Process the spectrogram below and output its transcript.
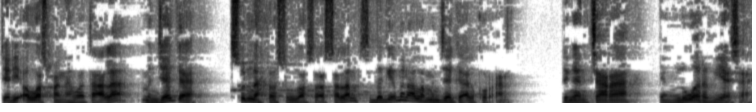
Jadi Allah Subhanahu wa taala menjaga sunnah Rasulullah SAW sebagaimana Allah menjaga Al-Quran dengan cara yang luar biasa.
